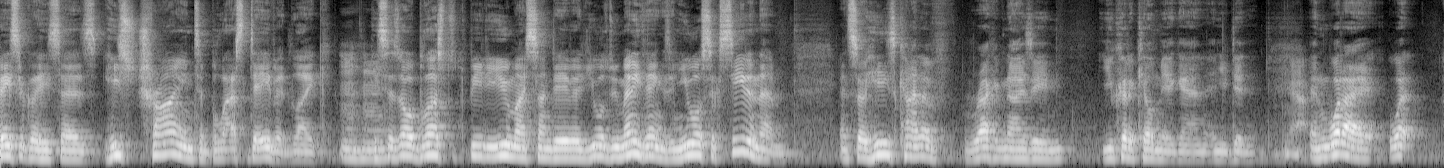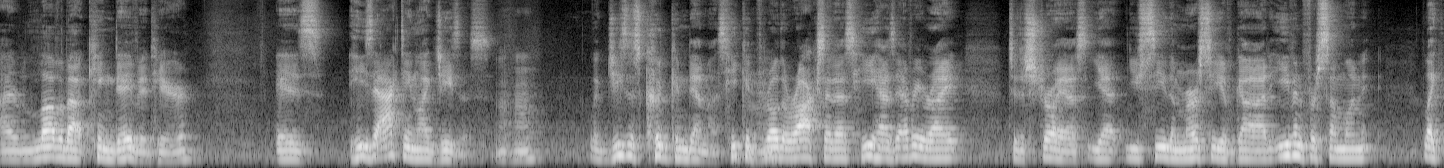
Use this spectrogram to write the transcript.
basically he says he's trying to bless David. Like he says, "Oh, blessed be to you, my son David. You will do many things, and you will succeed in them." And so he's kind of recognizing you could have killed me again, and you didn't. Yeah. And what I what I love about King David here is he's acting like Jesus. Mm-hmm. Like Jesus could condemn us. He could throw the rocks at us. He has every right to destroy us. Yet you see the mercy of God, even for someone like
